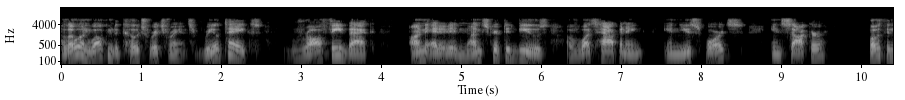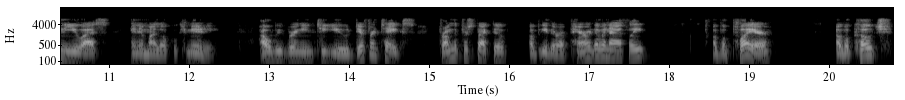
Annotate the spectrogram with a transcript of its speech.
Hello and welcome to Coach Rich Rants, real takes, raw feedback, unedited and unscripted views of what's happening in youth sports, in soccer, both in the US and in my local community. I will be bringing to you different takes from the perspective of either a parent of an athlete, of a player, of a coach,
